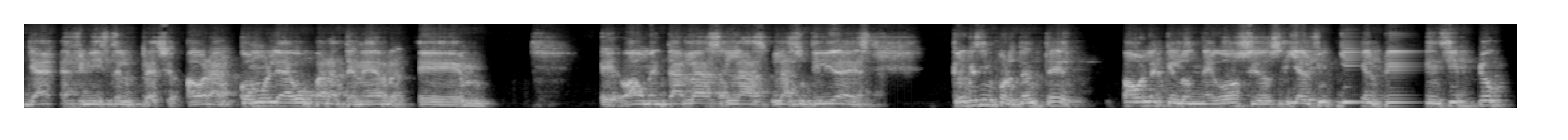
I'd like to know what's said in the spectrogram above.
ya definiste el precio. Ahora, ¿cómo le hago para tener, eh, eh, aumentar las, las, las utilidades? Creo que es importante Paula, que los negocios y al, y al principio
